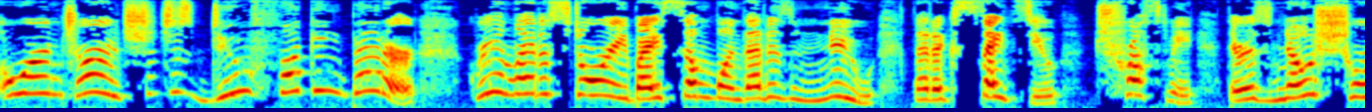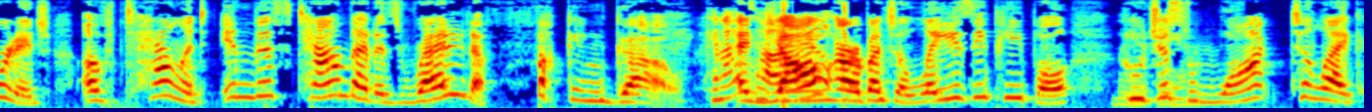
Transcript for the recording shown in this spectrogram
who are in charge should just do fucking better. Greenlight a story by someone that is new, that excites you. Trust me, there is no shortage of talent in this town that is ready to fucking go. Can I and y'all you- are a bunch of lazy people who just want to like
